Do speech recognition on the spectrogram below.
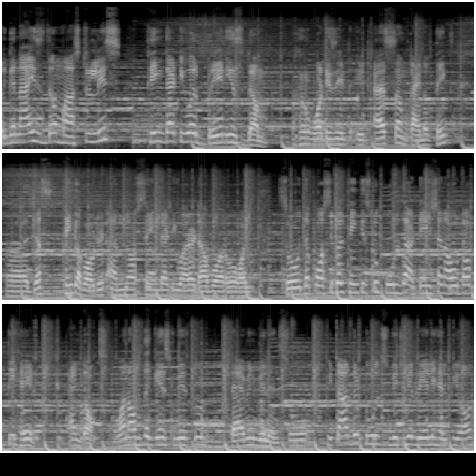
organize the master list think that your brain is dumb what is it? It has some kind of things. Uh, just think about it. I'm not saying that you are a dumb or all. So the possible thing is to pull the attention out of the head and dogs. One of the guest ways to dive in villains. So it are the tools which will really help you out.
